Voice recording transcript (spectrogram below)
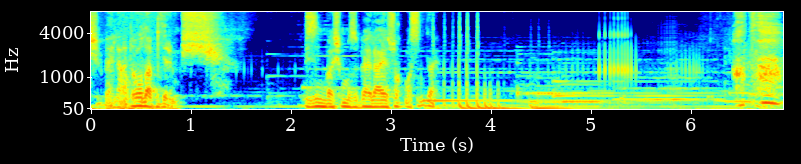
Başı belada olabilirmiş. Bizim başımızı belaya sokmasın da. Abla.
